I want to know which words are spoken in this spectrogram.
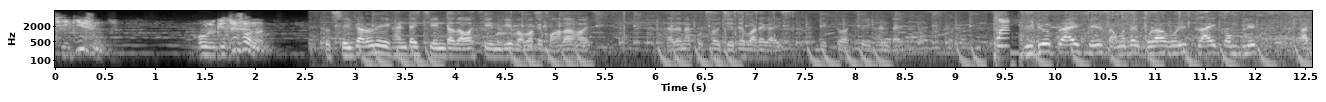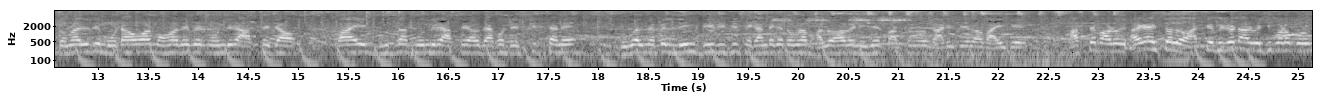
ঠিকই শুনছো। ভুল কিছু শোনোনি তো সেই কারণে এখানটায় চেনটা দেওয়া চেন দিয়ে বাবাকে বাঁধা হয়। যাতে না কোথাও যেতে পারে গাইস দেখতে পাচ্ছ এখানটায়। ভিডিও প্রায় শেষ, আমাদের ঘোরাঘুরি প্রায় কমপ্লিট আর তোমরা যদি মোটা হওয়ার মহাদেবের মন্দিরে আসতে চাও বা এই ভূতনাথ মন্দিরে আসতে যাও দেখো ডেসক্রিপশানে গুগল ম্যাপের লিঙ্ক দিয়ে দিচ্ছি। সেখান থেকে তোমরা ভালোভাবে নিজের পার্সোনাল গাড়িতে বা বাইকে আসতে পারো। গাইস চলো, আজকে ভিডিওটা আর বেশি বড় করব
